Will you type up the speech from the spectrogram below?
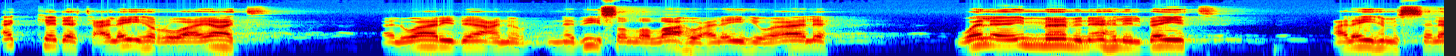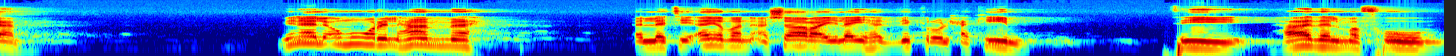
أكدت عليه الروايات الواردة عن النبي صلى الله عليه وآله والأئمة من أهل البيت عليهم السلام. من الأمور الهامة التي أيضا أشار إليها الذكر الحكيم في هذا المفهوم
